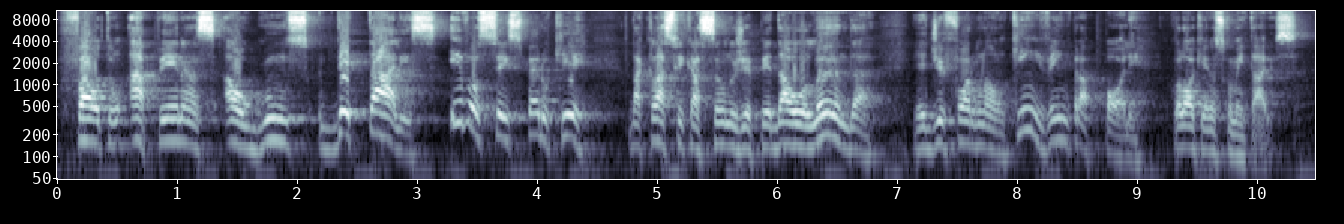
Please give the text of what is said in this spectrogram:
faltam apenas alguns detalhes. E você espera o quê da classificação do GP da Holanda de Fórmula 1? Quem vem para a pole? Coloque aí nos comentários.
